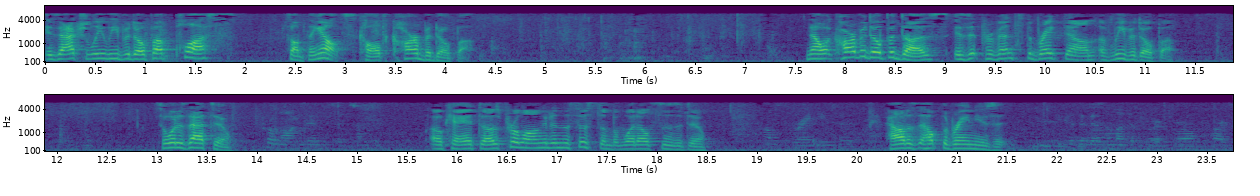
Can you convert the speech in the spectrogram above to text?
is actually levodopa plus something else called carbidopa. Now, what carbidopa does is it prevents the breakdown of levodopa. So, what does that do? Prolongs it in the system. Okay, it does prolong it in the system, but what else does it do? Helps the brain use it How does it help the brain use it? because it doesn't let the peripheral parts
